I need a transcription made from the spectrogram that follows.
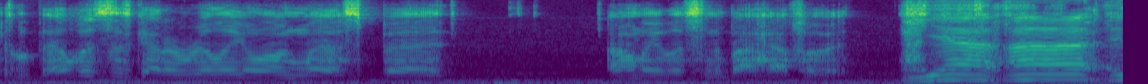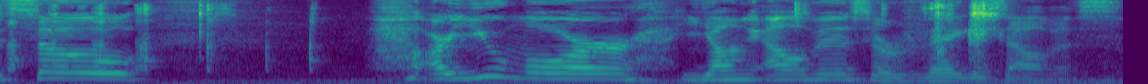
Elvis has got a really long list, but I only listen to about half of it. Yeah. Uh, so, are you more young Elvis or Vegas Elvis?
